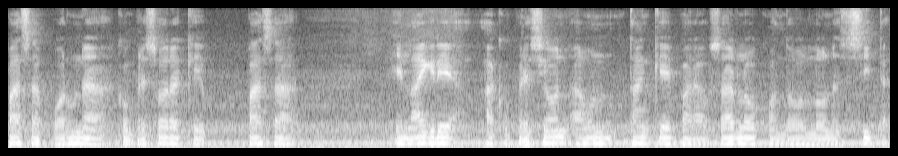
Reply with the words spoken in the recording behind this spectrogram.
pasa por una compresora que pasa el aire a compresión a un tanque para usarlo cuando lo necesita.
